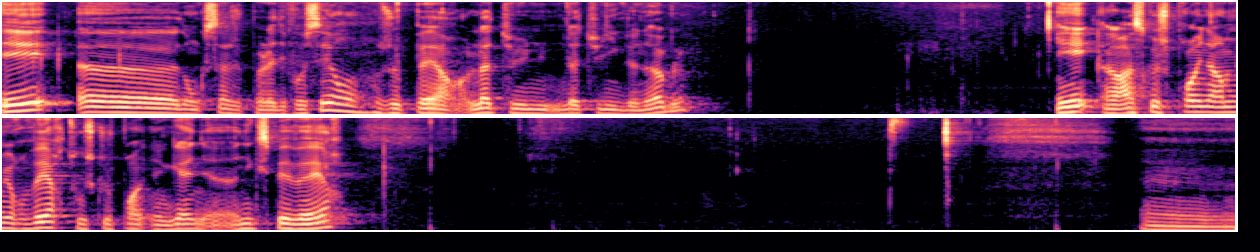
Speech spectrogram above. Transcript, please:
Et euh, donc ça, je peux la défausser. Hein. Je perds la, tunique de noble. Et alors, est-ce que je prends une armure verte ou est-ce que je prends, gagne un XP vert? Euh...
